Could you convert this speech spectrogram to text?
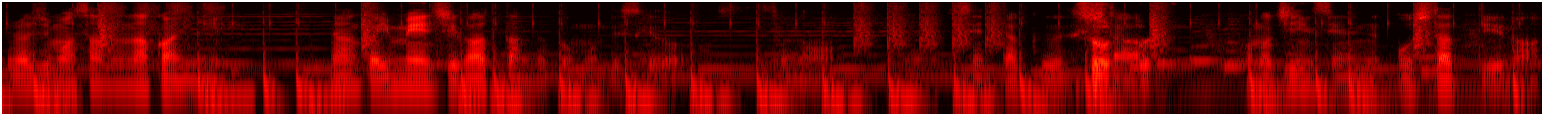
寺島さんの中になんかイメージがあったんだと思うんですけど、その選択した、この人選をしたっていうのは、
